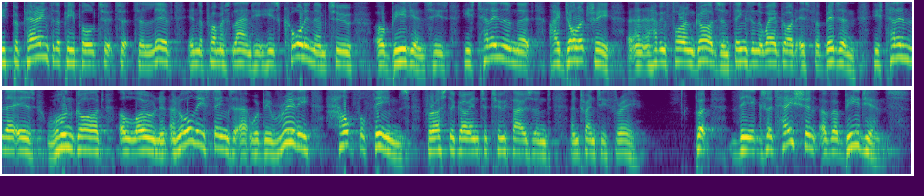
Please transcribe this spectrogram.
He's preparing for the people to, to, to live in the promised land. He, he's calling them to obedience. He's, he's telling them that idolatry and, and having foreign gods and things in the way of God is forbidden. He's telling them there is one God alone. And, and all these things uh, would be really helpful themes for us to go into 2023. But the exhortation of obedience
